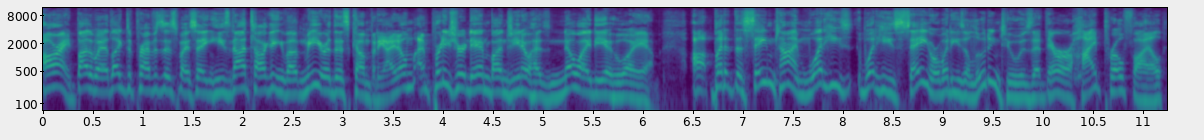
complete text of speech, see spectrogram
All right. By the way, I'd like to preface this by saying he's not talking about me or this company. I don't. I'm pretty sure Dan Bongino has no idea who I am. Uh, but at the same time, what he's what he's saying or what he's alluding to is that there are high-profile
